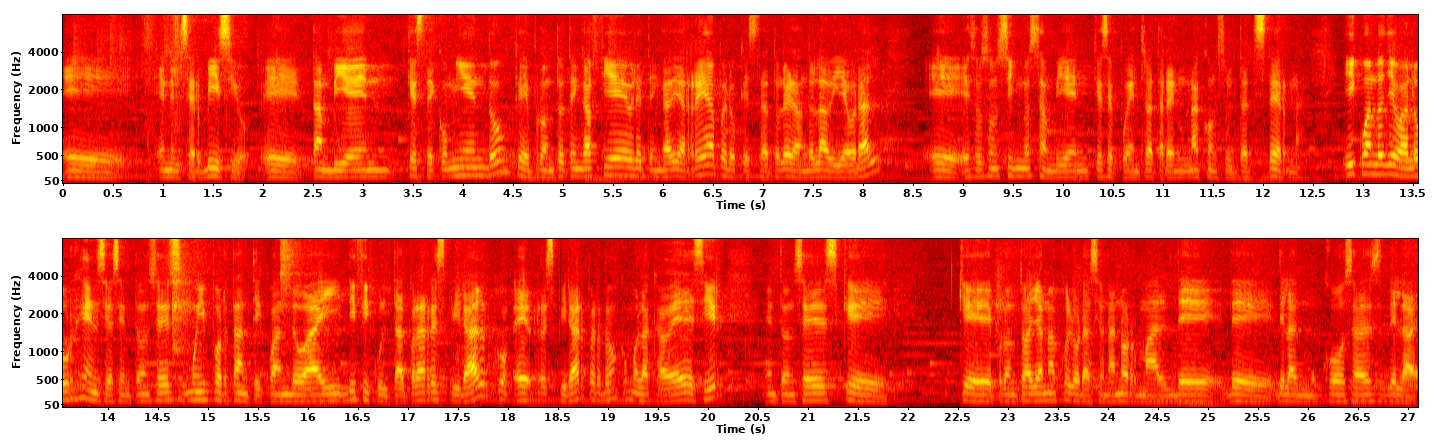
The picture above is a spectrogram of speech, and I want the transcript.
eh, en el servicio. Eh, también que esté comiendo, que de pronto tenga fiebre, tenga diarrea, pero que esté tolerando la vía oral. Eh, esos son signos también que se pueden tratar en una consulta externa. Y cuando llevarlo a urgencias, entonces muy importante, cuando hay dificultad para respirar, respirar perdón, como lo acabé de decir, entonces que que de pronto haya una coloración anormal de, de, las mucosas, de la,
